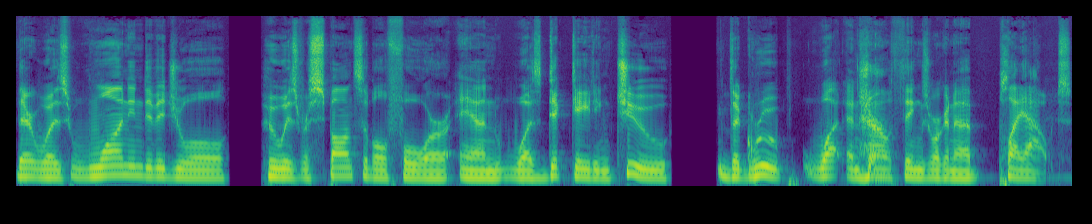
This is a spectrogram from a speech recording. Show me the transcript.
there was one individual who is responsible for and was dictating to the group what and sure. how things were going to play out.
